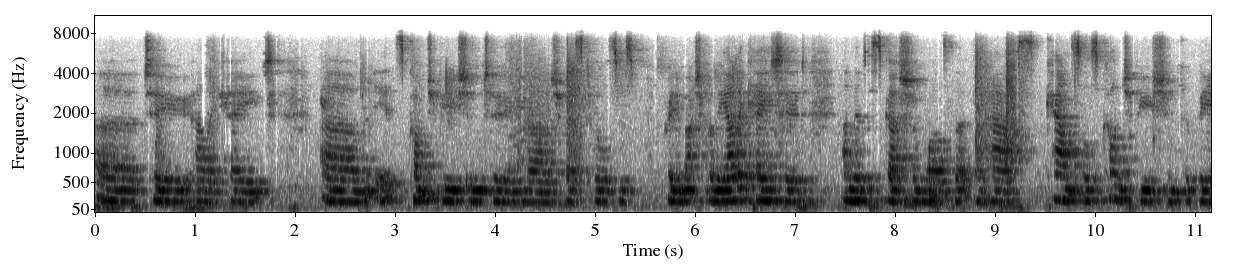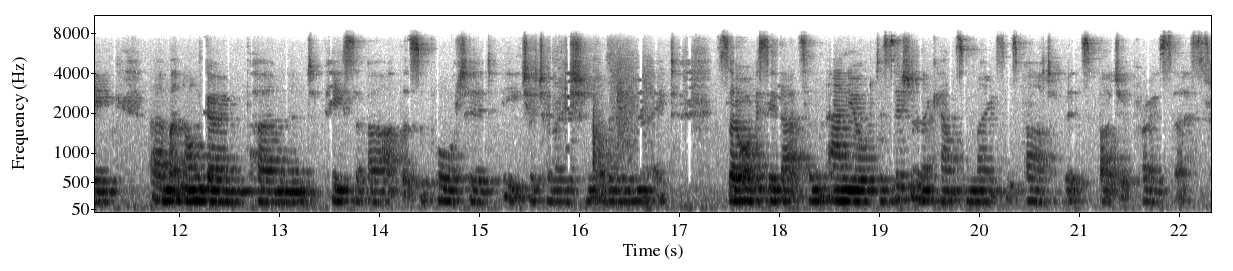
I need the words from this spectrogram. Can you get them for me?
uh, to allocate um, its contribution to large festivals was pretty much fully allocated and the discussion was that perhaps council's contribution could be um, an ongoing permanent piece of art that supported each iteration of Illuminate. So obviously that's an annual decision that council makes as part of its budget process.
